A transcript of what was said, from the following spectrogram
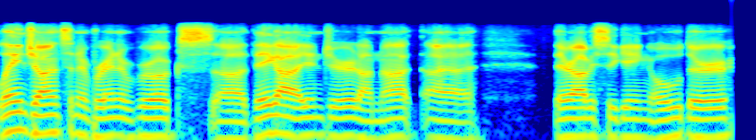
Lane Johnson and Brandon Brooks, uh, they got injured. I'm not. Uh, they're obviously getting older.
